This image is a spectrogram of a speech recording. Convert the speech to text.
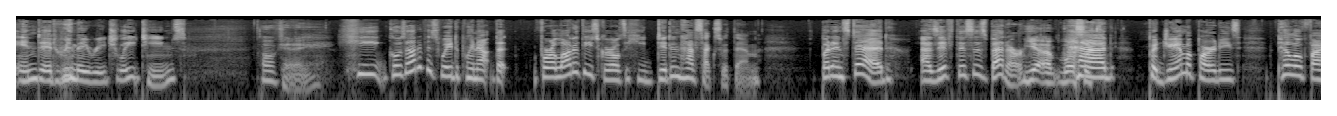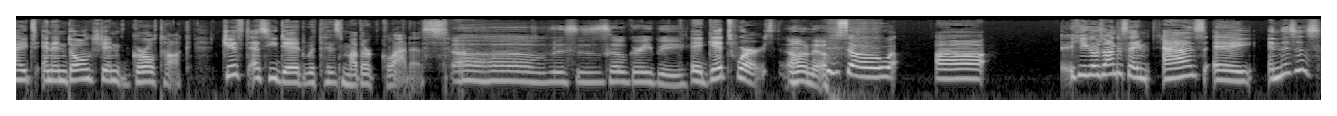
ended when they reached late teens. okay. He goes out of his way to point out that for a lot of these girls, he didn't have sex with them, but instead, as if this is better, Yeah, well, so- had pajama parties, pillow fights, and indulged in girl talk, just as he did with his mother Gladys. Oh, this is so creepy. It gets worse. Oh, no. So, uh, he goes on to say, as a, and this is,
